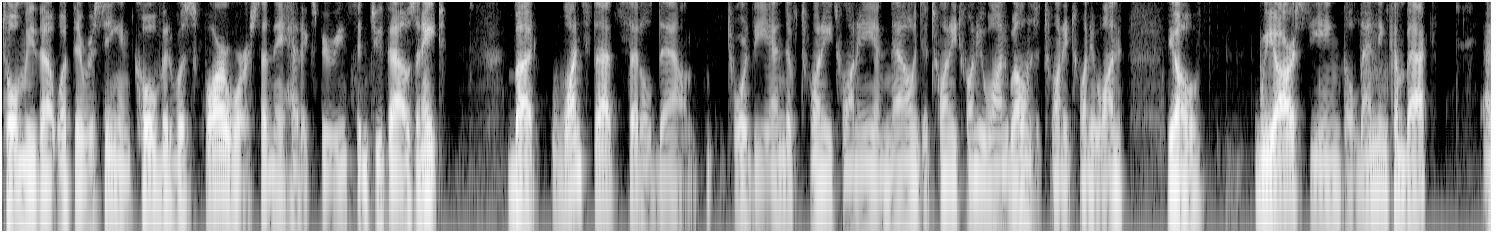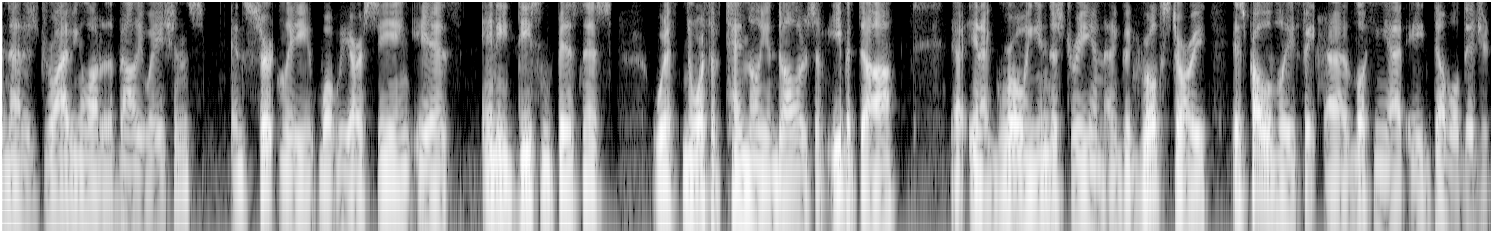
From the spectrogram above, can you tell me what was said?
told me that what they were seeing in COVID was far worse than they had experienced in 2008. But once that settled down toward the end of 2020 and now into 2021, well into 2021, you know, we are seeing the lending come back, and that is driving a lot of the valuations. And certainly, what we are seeing is any decent business with north of $10 million of EBITDA uh, in a growing industry and a good growth story is probably uh, looking at a double digit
